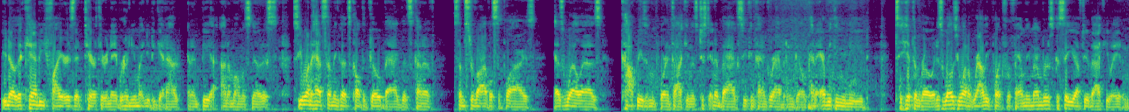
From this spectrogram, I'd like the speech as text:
you know, there can be fires that tear through a neighborhood. You might need to get out and be on a moment's notice. So you want to have something that's called the go bag. That's kind of some survival supplies as well as copies of important documents just in a bag so you can kind of grab it and go. Kind of everything you need to hit the road, as well as you want a rally point for family members. Because say you have to evacuate and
